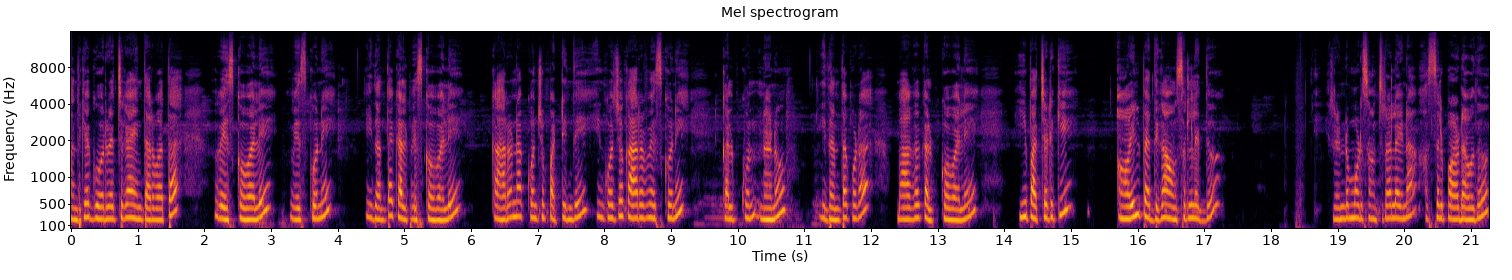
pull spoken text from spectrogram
అందుకే గోరువెచ్చగా అయిన తర్వాత వేసుకోవాలి. వేసుకొని ఇదంతా కలిపేసుకోవాలి. కారం నాకు కొంచెం పట్టింది. ఇంకొంచెం కారం వేసుకొని కలుపుకున్నాను. ఇదంతా కూడా బాగా కలుపుకోవాలి. ఈ పచ్చడికి ఆయిల్ పెద్దగా అవసరం లేదు. రెండు మూడు సంవత్సరాలైనా అస్సలు పాడవదు.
